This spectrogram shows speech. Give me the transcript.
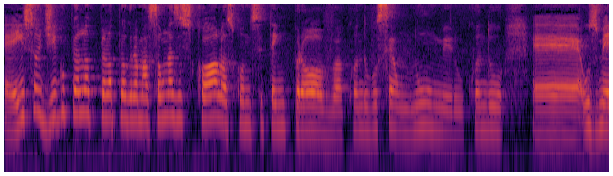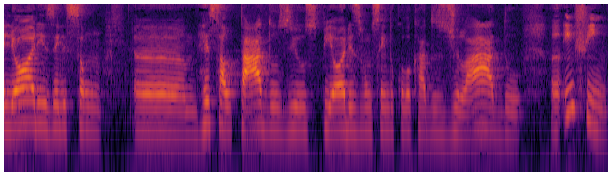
É, isso eu digo pela, pela programação nas escolas, quando se tem prova, quando você é um número, quando é, os melhores eles são uh, ressaltados e os piores vão sendo colocados de lado. Uh, enfim,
